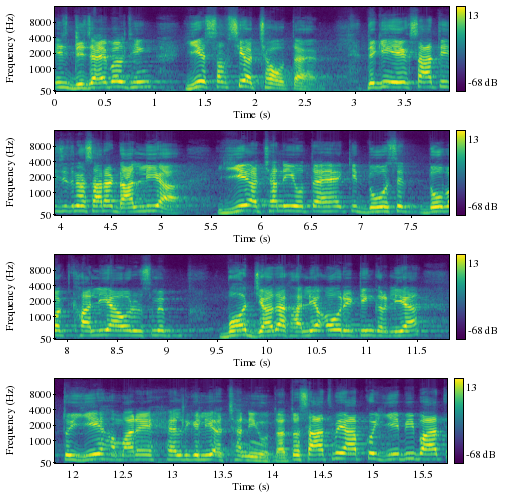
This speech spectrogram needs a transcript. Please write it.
is desirable thing ये सबसे अच्छा होता है। देखिए, एक साथ ही जितना सारा डाल लिया, ये अच्छा नहीं होता है कि दो से, दो वक्त खा लिया और उसमें बहुत ज़्यादा खा लिया और ईटिंग कर लिया तो ये हमारे हेल्थ के लिए अच्छा नहीं होता। तो साथ में आपको ये भी बात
